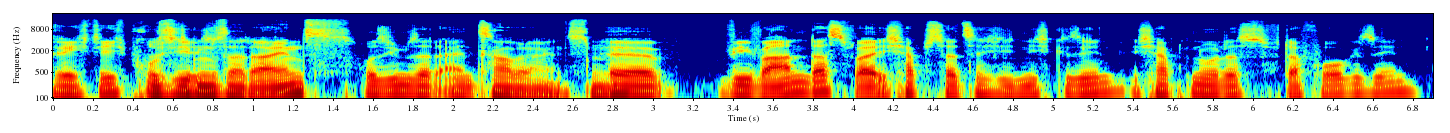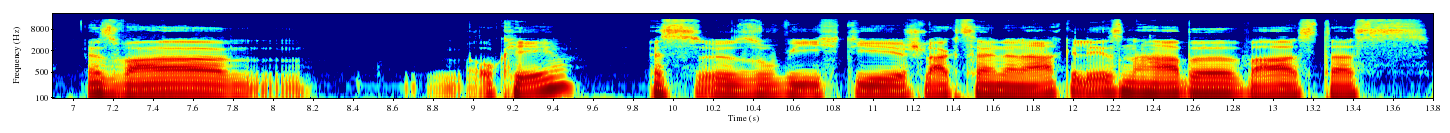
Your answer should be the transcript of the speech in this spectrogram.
richtig, Pro 7 Richtig. Sat 1, Pro 7 seit 1. Kabel 1. Mhm. Äh, wie waren das? Weil ich habe es tatsächlich nicht gesehen. Ich habe nur das davor gesehen. Es war ähm, okay. Es, äh, so wie ich die Schlagzeilen danach gelesen habe, war es das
